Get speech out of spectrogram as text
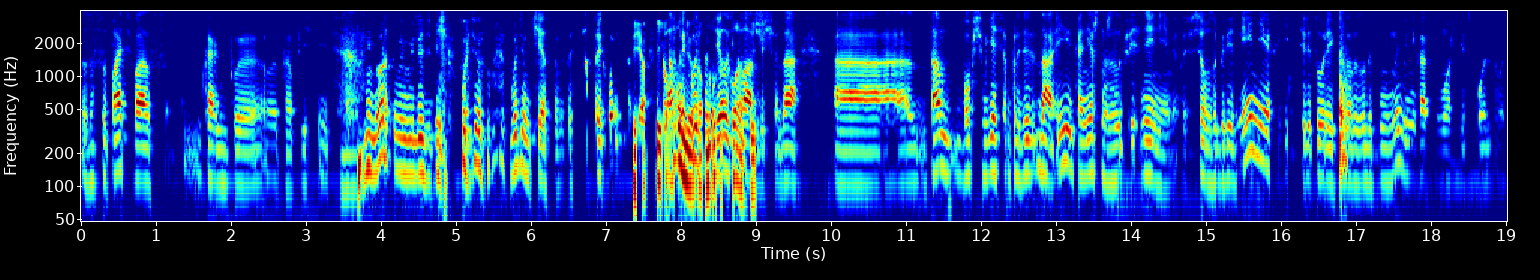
засыпать вас, как бы это объяснить, мертвыми людьми. будем, будем честными. То есть нам приходится, я, я нам помню, приходится делать кладбище. кладбище, да. А, там, в общем, есть определенные... Да, и, конечно же, загрязнениями. То есть все в загрязнениях, и территории, которые загрязнены, вы никак не можете использовать.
